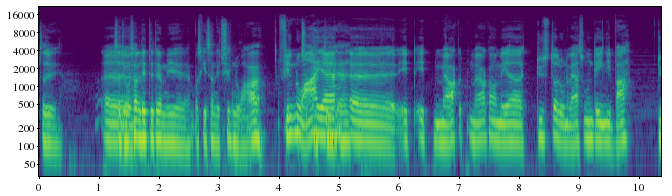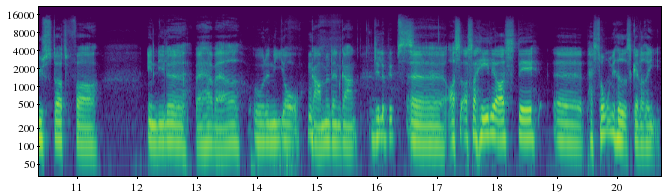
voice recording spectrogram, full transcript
Så det, øh, så det var sådan lidt det der med, øh, måske sådan lidt film noir. Film noir, ja. ja. Øh, et et mørk, mørkere, mere dystert univers, uden det egentlig var dystert for en lille, hvad har været, 8-9 år gammel dengang. En lille bips. Øh, og, og så hele også det øh, personlighedsgalleri,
